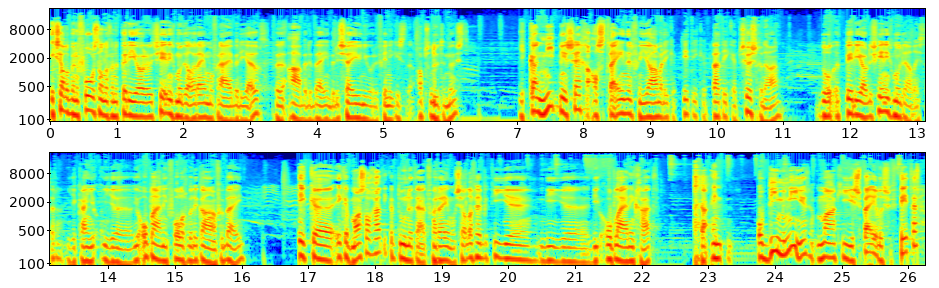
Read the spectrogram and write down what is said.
ik zelf ben een voorstander van het periodiseringsmodel Raymond Vrij bij de jeugd. Bij de A, bij de B en bij de C-junioren vind ik is het een absolute must. Je kan niet meer zeggen als trainer van ja, maar ik heb dit, ik heb dat, ik heb zus gedaan. Ik bedoel, het periodiseringsmodel is er. Je kan je, je, je opleiding volgen bij de KNVB. Ik, uh, ik heb mazzel gehad. Ik heb toen het uit van Remo zelf heb ik die, uh, die, uh, die opleiding gehad. Ja, en op die manier maak je je spelers fitter.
